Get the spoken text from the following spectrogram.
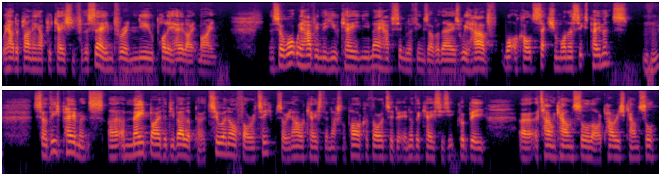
we had a planning application for the same for a new polyhalite mine. And so what we have in the UK, and you may have similar things over there, is we have what are called Section 106 payments. Mhm. So these payments uh, are made by the developer to an authority. So in our case, the National Park Authority, but in other cases, it could be uh, a town council or a parish council.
